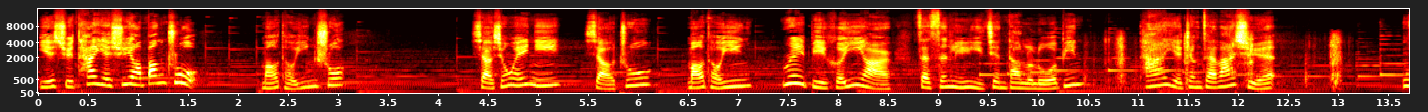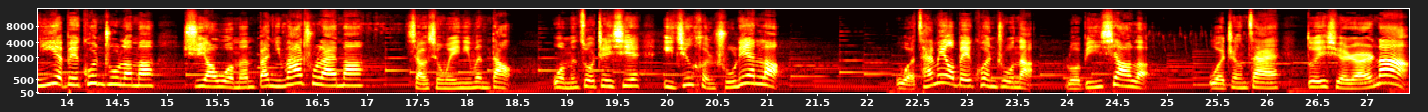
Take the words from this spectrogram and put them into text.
也许他也需要帮助。”猫头鹰说。小熊维尼、小猪、猫头鹰、瑞比和伊尔在森林里见到了罗宾，他也正在挖雪。你也被困住了吗？需要我们把你挖出来吗？小熊维尼问道。我们做这些已经很熟练了。我才没有被困住呢。罗宾笑了。我正在堆雪人呢。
